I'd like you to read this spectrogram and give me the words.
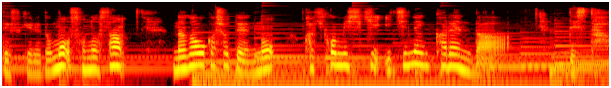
ですけれども、その3、長岡書店の書き込み式1年カレンダーでした。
